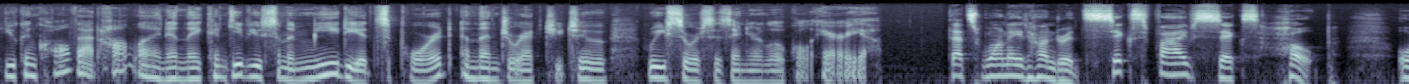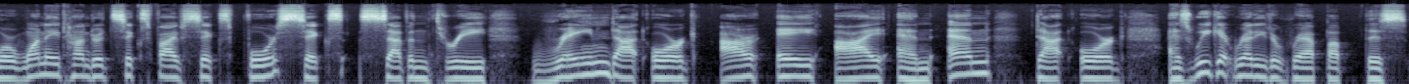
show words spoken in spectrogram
you can call that hotline and they can give you some immediate support and then direct you to resources in your local area. That's 1 800 656 HOPE or 1 800 656 4673, rainn.org, R A I N N.org, as we get ready to wrap up this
